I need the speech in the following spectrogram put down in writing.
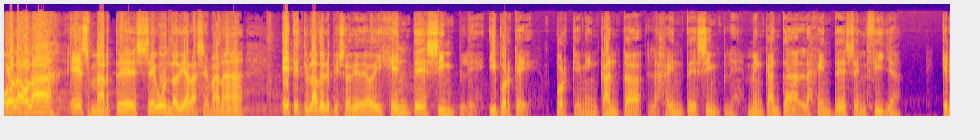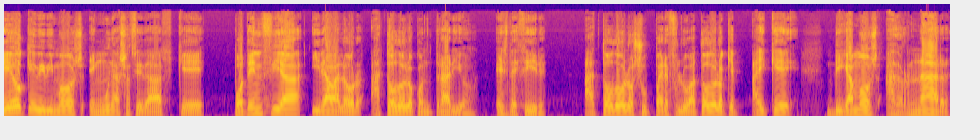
Hola, hola, es martes, segundo día de la semana. He titulado el episodio de hoy Gente Simple. ¿Y por qué? Porque me encanta la gente simple, me encanta la gente sencilla. Creo que vivimos en una sociedad que potencia y da valor a todo lo contrario, es decir, a todo lo superfluo, a todo lo que hay que, digamos, adornar.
